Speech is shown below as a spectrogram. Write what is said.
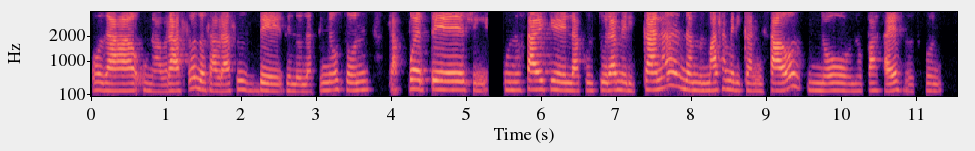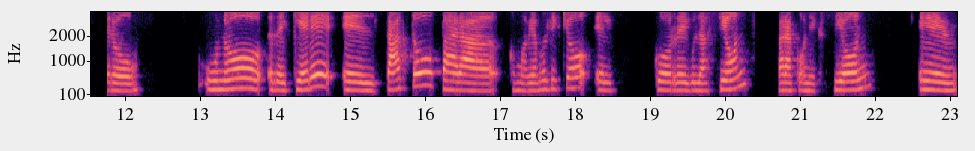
o da un abrazo. Los abrazos de, los latinos son fuertes y uno sabe que la cultura americana, más americanizado, no, no pasa eso. pero uno requiere el tacto para, como habíamos dicho, el corregulación, para conexión eh,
